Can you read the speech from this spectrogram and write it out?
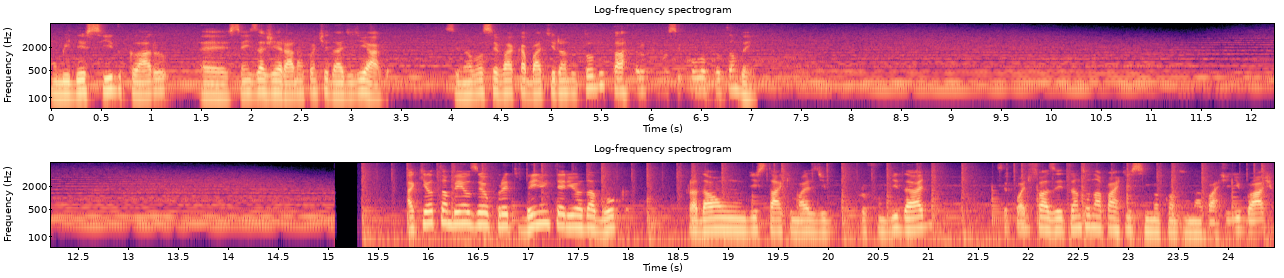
umedecido, claro, é, sem exagerar na quantidade de água. Senão você vai acabar tirando todo o tártaro que você colocou também. Aqui eu também usei o preto bem no interior da boca, para dar um destaque mais de profundidade. Você pode fazer tanto na parte de cima quanto na parte de baixo,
